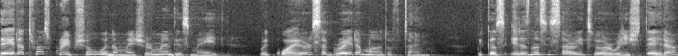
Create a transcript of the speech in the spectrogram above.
Data transcription when a measurement is made requires a great amount of time because it is necessary to arrange data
